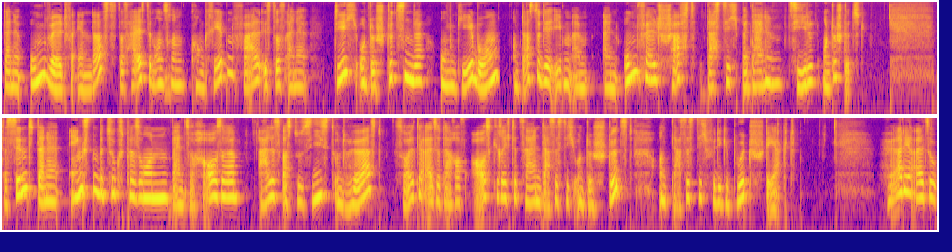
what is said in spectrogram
deine Umwelt veränderst. Das heißt, in unserem konkreten Fall ist das eine dich unterstützende Umgebung und dass du dir eben ein, ein Umfeld schaffst, das dich bei deinem Ziel unterstützt. Das sind deine engsten Bezugspersonen, dein Zuhause, alles, was du siehst und hörst, sollte also darauf ausgerichtet sein, dass es dich unterstützt und dass es dich für die Geburt stärkt. Hör dir also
